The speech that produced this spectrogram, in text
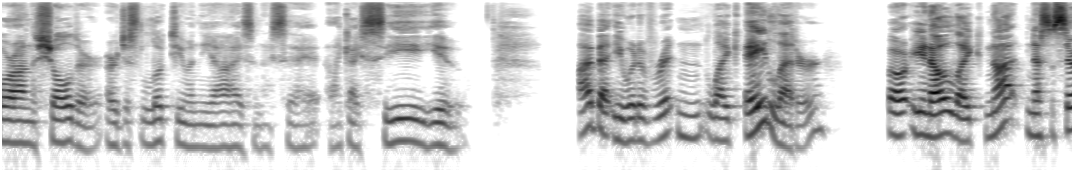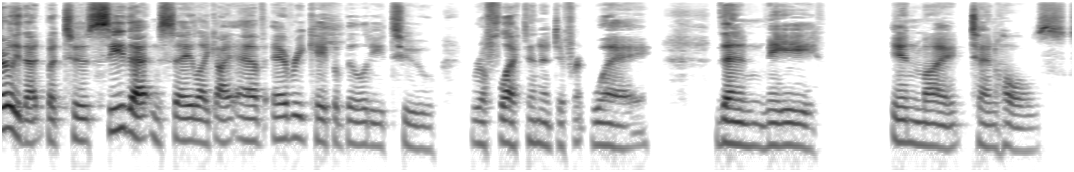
or on the shoulder or just looked you in the eyes and I say, like, I see you? I bet you would have written like a letter or, you know, like not necessarily that, but to see that and say, like, I have every capability to reflect in a different way than me in my 10 holes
